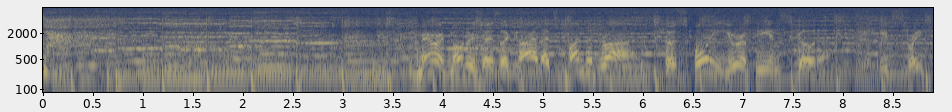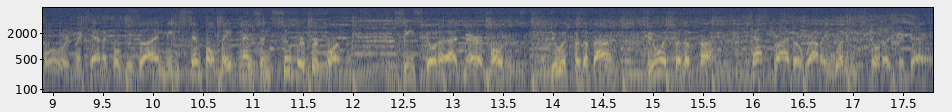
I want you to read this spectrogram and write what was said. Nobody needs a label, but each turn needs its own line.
Skoda. Merit Motors has the car that's fun to drive, the sporty European Skoda. Its straightforward mechanical design means simple maintenance and super performance. See Skoda at Merit Motors. Do it for the value. Do it for the fun. Test drive a rally-winning Skoda today.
